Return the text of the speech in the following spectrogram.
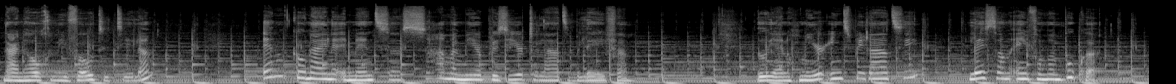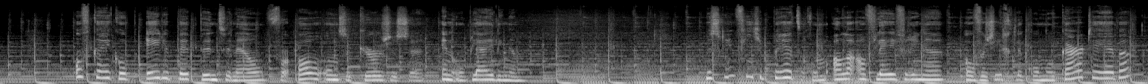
naar een hoger niveau te tillen en konijnen en mensen samen meer plezier te laten beleven. Wil jij nog meer inspiratie? Lees dan een van mijn boeken. Of kijk op edupep.nl voor al onze cursussen en opleidingen. Misschien vind je het prettig om alle afleveringen overzichtelijk onder elkaar te hebben?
